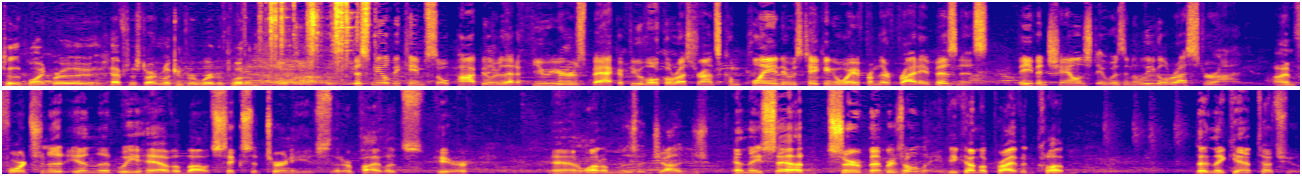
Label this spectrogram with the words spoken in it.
To the point where they have to start looking for where to put them. This meal became so popular that a few years back, a few local restaurants complained it was taking away from their Friday business. They even challenged it was an illegal restaurant. I'm fortunate in that we have about six attorneys that are pilots here, and one of them is a judge. And they said, serve members only, become a private club then they can't touch you.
